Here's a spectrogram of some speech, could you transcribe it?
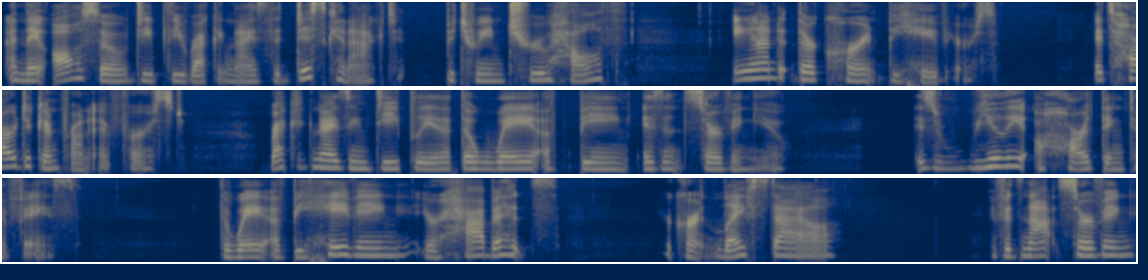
and they also deeply recognize the disconnect between true health and their current behaviors. It's hard to confront at first, recognizing deeply that the way of being isn't serving you is really a hard thing to face. The way of behaving, your habits, your current lifestyle, if it's not serving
